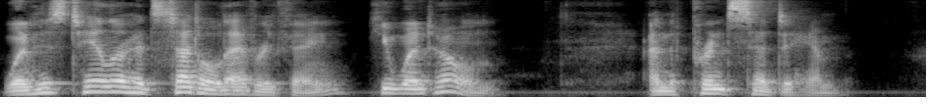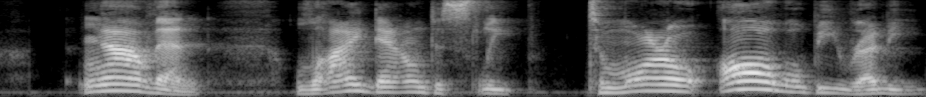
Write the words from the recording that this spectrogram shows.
When his tailor had settled everything, he went home. And the prince said to him, Now then, lie down to sleep. Tomorrow all will be ready.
